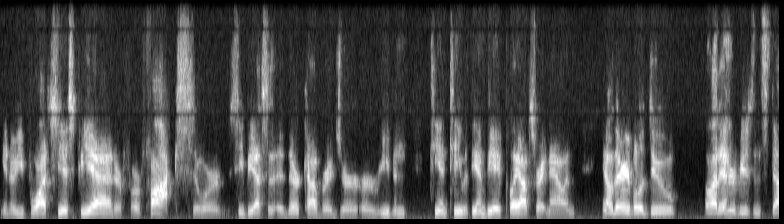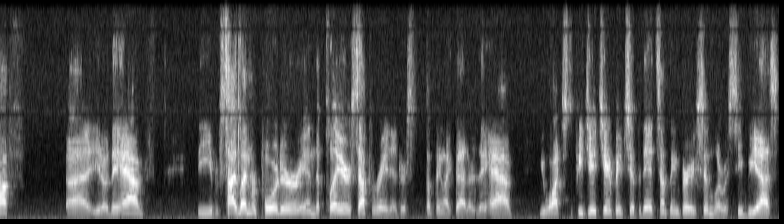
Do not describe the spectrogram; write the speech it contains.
you know, you've watched ESPN or, or Fox or CBS in their coverage, or, or even TNT with the NBA playoffs right now, and you know they're able to do a lot of interviews and stuff. Uh, you know, they have the sideline reporter and the player separated or something like that, or they have you watch the PGA Championship, they had something very similar with CBS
